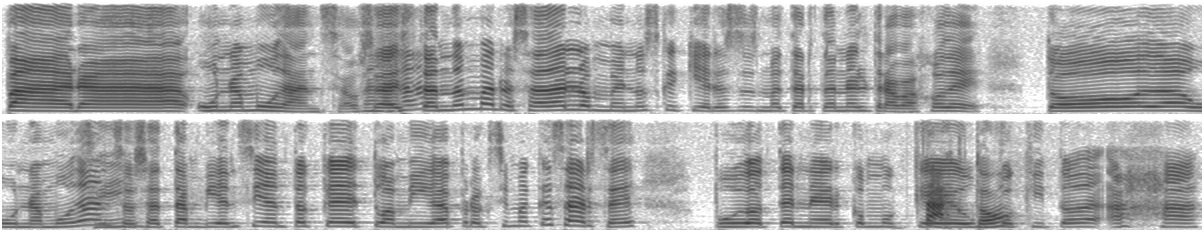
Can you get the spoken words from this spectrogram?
para una mudanza. O sea, Ajá. estando embarazada, lo menos que quieres es meterte en el trabajo de toda una mudanza. Sí. O sea, también siento que tu amiga próxima a casarse pudo tener como que Tacto. un poquito de, ajá,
